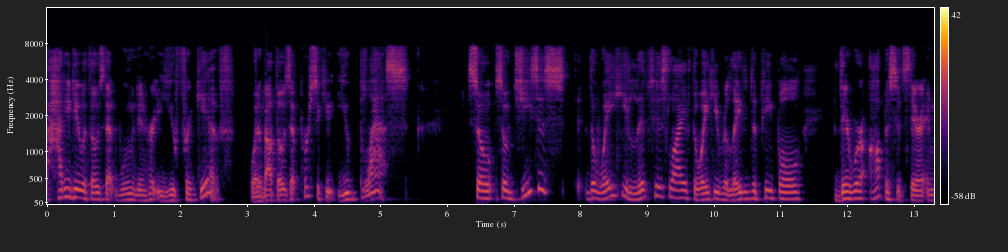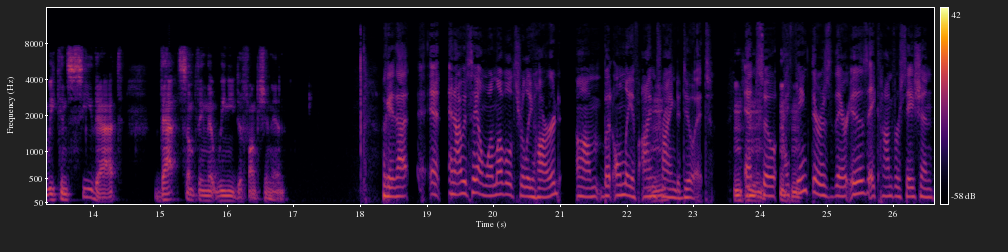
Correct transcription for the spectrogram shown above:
how do you deal with those that wound and hurt you? You forgive. What about those that persecute? You bless. So, so Jesus, the way he lived his life, the way he related to people, there were opposites there, and we can see that. That's something that we need to function in. Okay, that and, and I would say on one level it's really hard, um, but only if I'm mm-hmm. trying to do it. Mm-hmm. And so mm-hmm. I think there's there is a conversation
